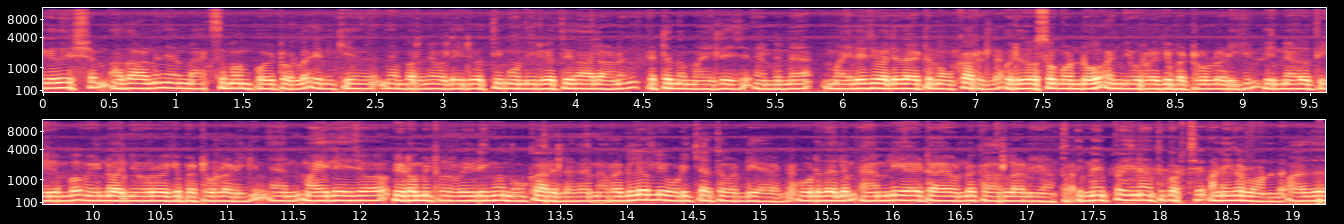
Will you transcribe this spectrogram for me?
ഏകദേശം അതാണ് ഞാൻ മാക്സിമം പോയിട്ടുള്ളത്. എനിക്ക് ഞാൻ പറഞ്ഞ പോലെ ഇരുപത്തി മൂന്ന് ഇരുപത്തി നാലാണ് കിട്ടുന്ന മൈലേജ് ഞാൻ പിന്നെ മൈലേജ് വലുതായിട്ട് നോക്കാറില്ല. ഒരു ദിവസം കൊണ്ടോ അഞ്ഞൂറ് രൂപയ്ക്ക് പെട്രോൾ അടിക്കും. പിന്നെ അത് തീരുമ്പോൾ വീണ്ടും അഞ്ഞൂറ് രൂപയ്ക്ക് പെട്രോൾ അടിക്കും. ഞാൻ മൈലേജോ സ്പീഡോമീറ്റർ റീഡിങ്ങോ നോക്കാറില്ല. കാരണം റെഗുലർലി ഓടിക്കാത്ത വണ്ടിയായതുകൊണ്ട് കൂടുതലും ഫാമിലി ആയിട്ടായതുകൊണ്ട് കാറിലാണ് യാത്ര. പിന്നെ ഇപ്പോൾ ഇതിനകത്ത് കുറച്ച് പണികളുണ്ട്. അത്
